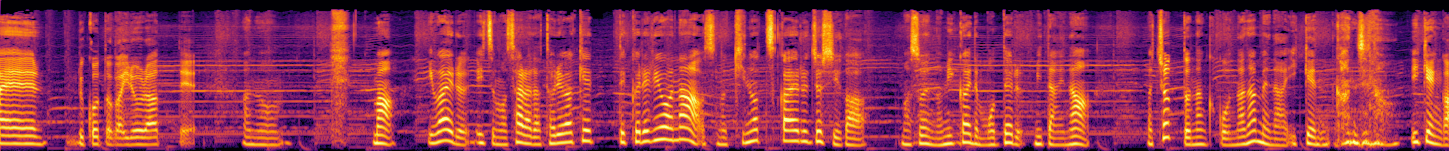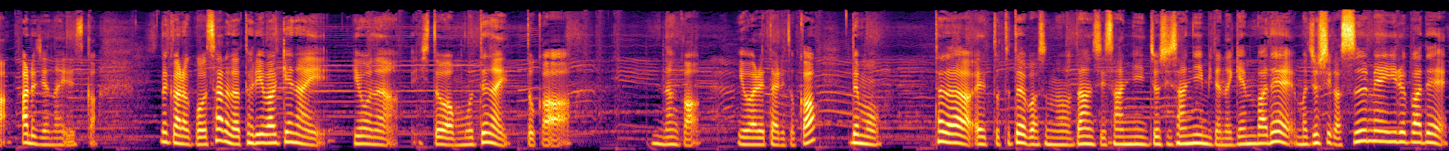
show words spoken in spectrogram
えることがいろいろあってあのまあいわゆるいつもサラダ取り分けてくれるようなその気の使える女子が、まあ、そういう飲み会でモテるみたいな、まあ、ちょっとなんかこう斜めな意見感じの 意見があるじゃないですか。だからこうサラダ取り分けないような人はモテないとかなんか言われたりとか。でもただ、えっと、例えばその男子3人女子3人みたいな現場で、まあ、女子が数名いる場で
